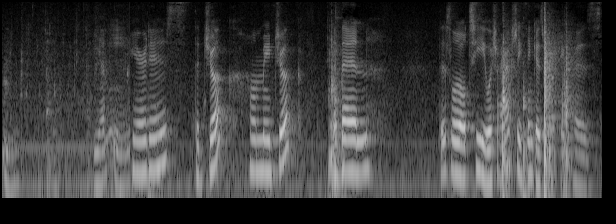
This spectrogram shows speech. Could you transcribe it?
Mm. Yummy. Here it is, the juk, homemade juk. And then this little tea, which I actually think is working because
